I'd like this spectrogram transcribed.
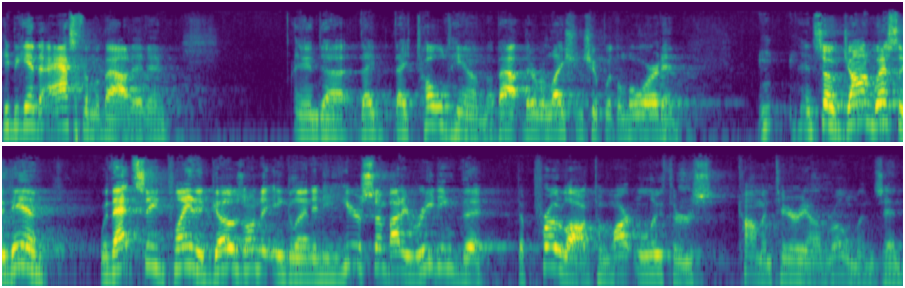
he began to ask them about it, and and uh, they they told him about their relationship with the Lord, and and so John Wesley then, with that seed planted, goes on to England, and he hears somebody reading the the prologue to Martin Luther's commentary on Romans, and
